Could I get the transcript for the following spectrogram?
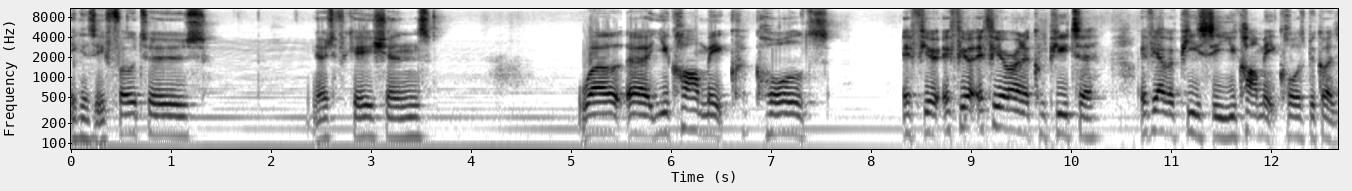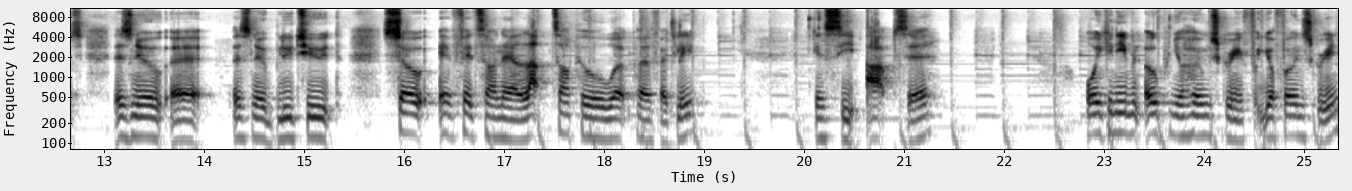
you can see photos, notifications. Well, uh, you can't make calls if you're if you're if you're on a computer. If you have a PC, you can't make calls because there's no uh, there's no Bluetooth. So if it's on a laptop, it will work perfectly. You can see apps here, or you can even open your home screen, your phone screen.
